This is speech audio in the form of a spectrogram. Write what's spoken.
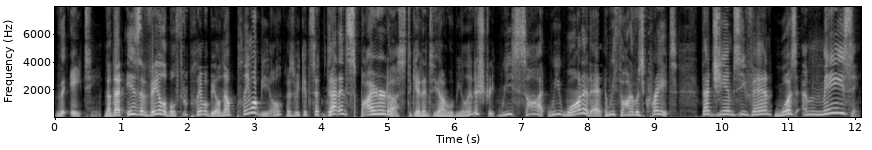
the A Team. Now that is available through Playmobil. Now Playmobil Playmobil, as we could say, that inspired us to get into the automobile industry. We saw it, we wanted it, and we thought it was great. That GMC van was amazing.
